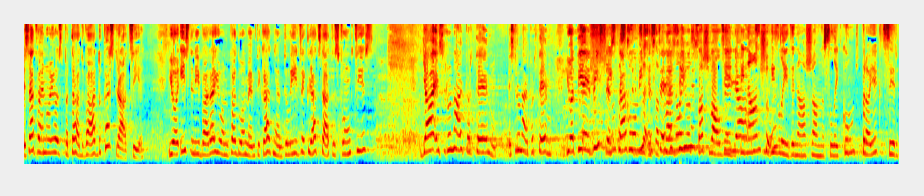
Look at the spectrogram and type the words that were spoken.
Es atvainojos par tādu vārdu kastrācija, jo īstenībā rajonu padomēm tika atņemti līdzekļi atstātas funkcijas. Jā, es runāju par tēmu. Es runāju par tēmu, jo tie ir visas tās ir visas ceļojumus pašvaldību finanšu izlīdzināšanas likums. Projekts ir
